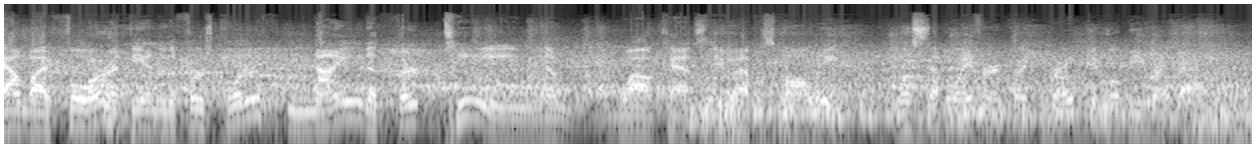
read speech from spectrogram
Down by four at the end of the first quarter, nine to thirteen. The Wildcats do have a small lead. We'll step away for a quick break and we'll be right back.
